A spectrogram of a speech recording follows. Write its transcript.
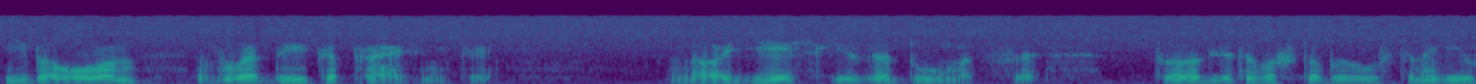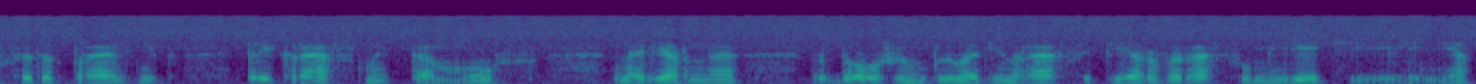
ибо он — владыка праздника. Но если задуматься, то для того, чтобы установился этот праздник, прекрасный Тамус, наверное, должен был один раз и первый раз умереть, или нет?»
